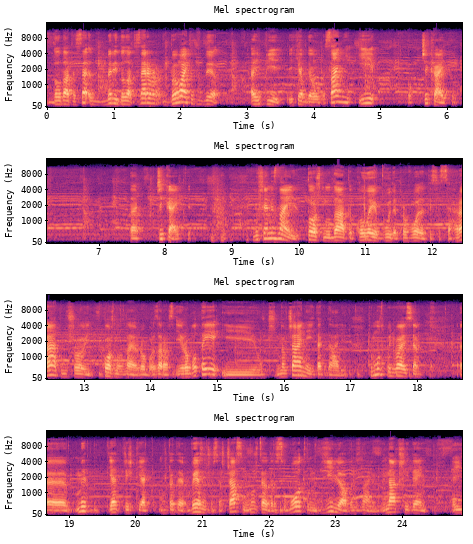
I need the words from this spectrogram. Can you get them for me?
додати беріть додати сервер, вбивайте туди IP, яке буде в описанні, і чекайте. Так, чекайте. Тому що я не знаю точну дату, коли буде проводитися ця гра, тому що в кожного роб- зараз і роботи, і навчання, і так далі. Тому сподіваюся, е, ми, я трішки як сказати, визначуся з часом, може це буде в суботу, неділю або не знаю, інакший день. І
